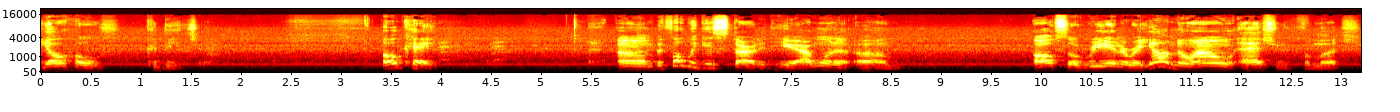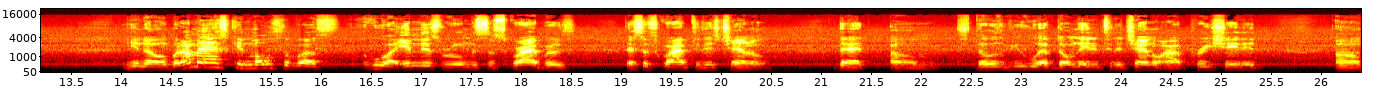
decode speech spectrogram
your host, Khadijah. Okay. Um, before we get started here, I want to um, also reiterate. Y'all know I don't ask you for much, you know, but I'm asking most of us who are in this room, the subscribers that subscribe to this channel, that um, those of you who have donated to the channel, I appreciate it. Um,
